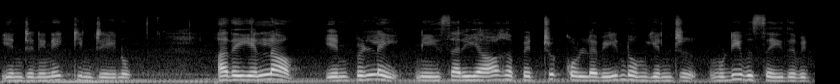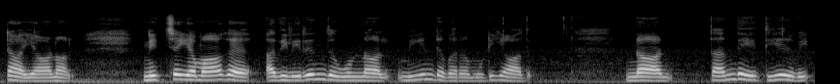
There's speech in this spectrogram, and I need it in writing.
என்று நினைக்கின்றேனோ அதையெல்லாம் என் பிள்ளை நீ சரியாக பெற்றுக்கொள்ள வேண்டும் என்று முடிவு செய்து விட்டாயானால் நிச்சயமாக அதிலிருந்து உன்னால் மீண்டு வர முடியாது. நான் தந்தை தீர்வேன்.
